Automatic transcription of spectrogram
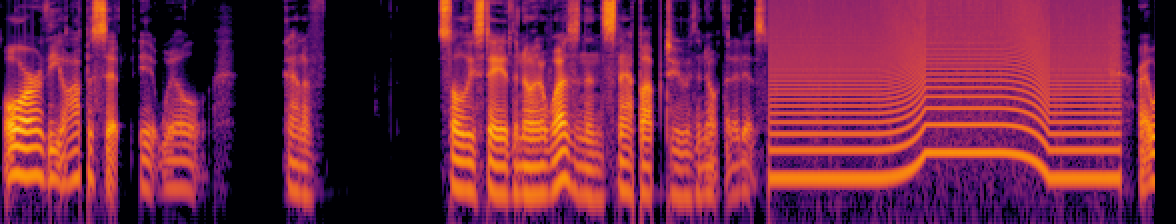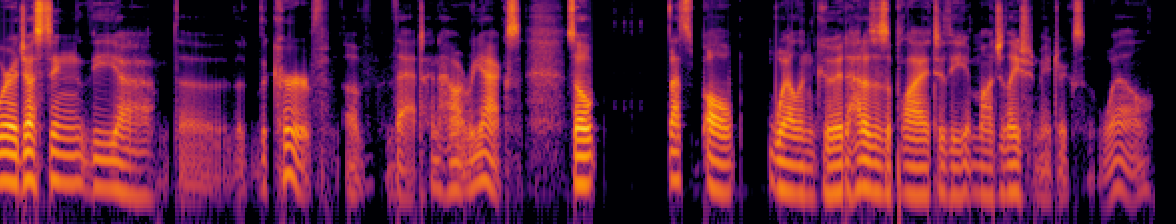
Or the opposite, it will kind of slowly stay at the note it was and then snap up to the note that it is. Right, we're adjusting the, uh, the, the, the curve of that and how it reacts. So that's all well and good. How does this apply to the modulation matrix? Well,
